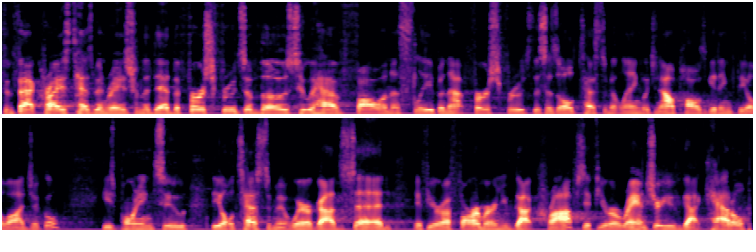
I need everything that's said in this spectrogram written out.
If in fact Christ has been raised from the dead, the first fruits of those who have fallen asleep, and that first fruits, this is Old Testament language. Now Paul's getting theological. He's pointing to the Old Testament where God said, if you're a farmer and you've got crops, if you're a rancher, you've got cattle,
